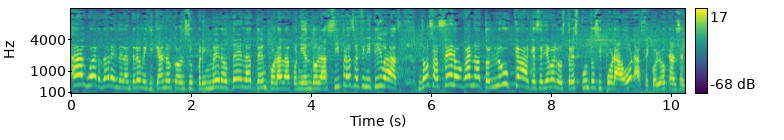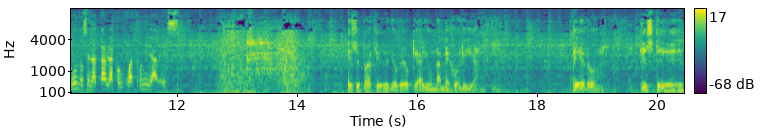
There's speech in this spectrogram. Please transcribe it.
a guardar el delantero mexicano con su primero de la temporada, poniendo las cifras definitivas. 2 a 0 gana Toluca, que se lleva los tres puntos y por ahora se colocan segundos en la tabla con cuatro unidades. Este partido yo veo que hay una mejoría, pero este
